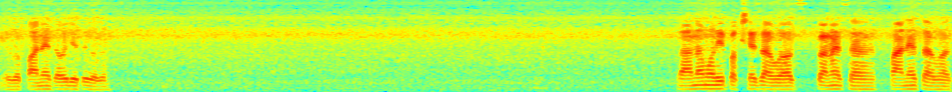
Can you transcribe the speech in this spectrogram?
हे बघा पाण्याचा आवाज येतो बघा. रानामध्ये पक्ष्याचा आवाज पाण्याचा पाण्याचा आवाज.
